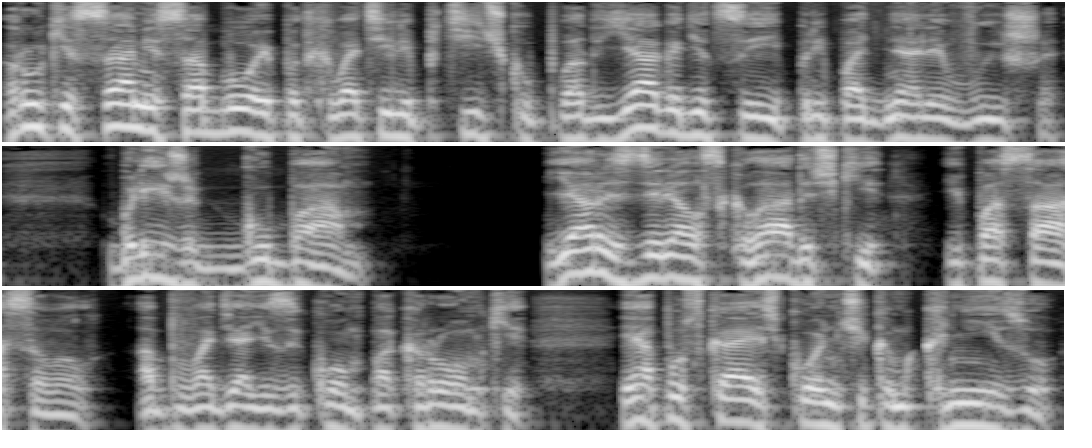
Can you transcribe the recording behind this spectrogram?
Руки сами собой подхватили птичку под ягодицы и приподняли выше, ближе к губам. Я разделял складочки и посасывал, обводя языком по кромке и опускаясь кончиком к низу,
